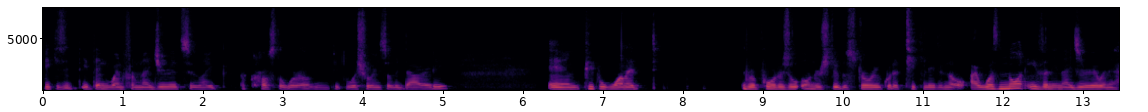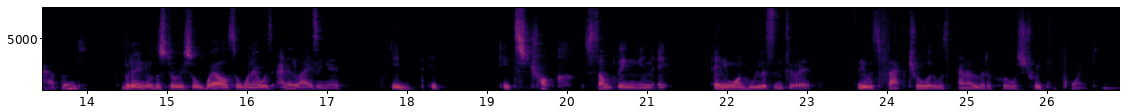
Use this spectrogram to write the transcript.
because it, it then went from Nigeria to like across the world and people were showing solidarity and people wanted reporters who understood the story could articulate it. No, I was not even in Nigeria when it happened, but I know the story so well. So when I was analyzing it, it it it struck something in anyone who listened to it. It was factual, it was analytical, it was straight to the point. Mm-hmm.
